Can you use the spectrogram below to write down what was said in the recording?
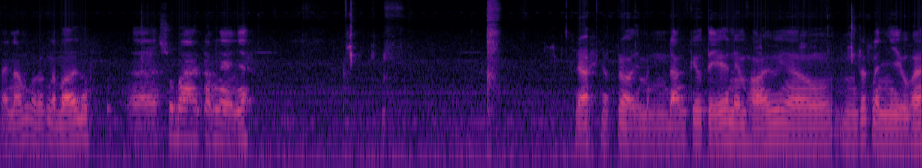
Tay nắm còn rất là mới luôn. Uh, số 300 ngàn nha. Rồi được rồi thì mình đang kêu tỉa anh em hỏi rất là nhiều ha.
